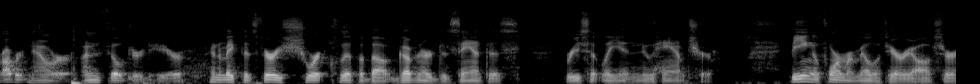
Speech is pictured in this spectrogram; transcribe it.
Robert Nauer, unfiltered here. I'm going to make this very short clip about Governor DeSantis recently in New Hampshire. Being a former military officer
